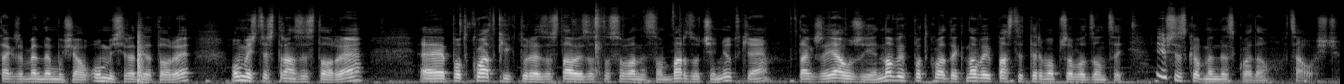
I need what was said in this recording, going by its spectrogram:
także będę musiał umyć radiatory, umyć też tranzystory. E, Podkładki, które zostały zastosowane są bardzo cieniutkie, także ja użyję nowych podkładek, nowej pasty termoprzewodzącej i wszystko będę składał w całość.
